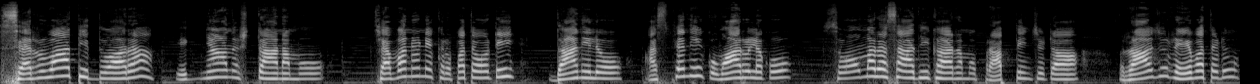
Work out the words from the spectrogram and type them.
శర్వాతి ద్వారా యజ్ఞానుష్ఠానము చవనుని కృపతోటి దానిలో అశ్వని కుమారులకు సోమరసాధికారము ప్రాప్తించుట రాజు రేవతుడు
